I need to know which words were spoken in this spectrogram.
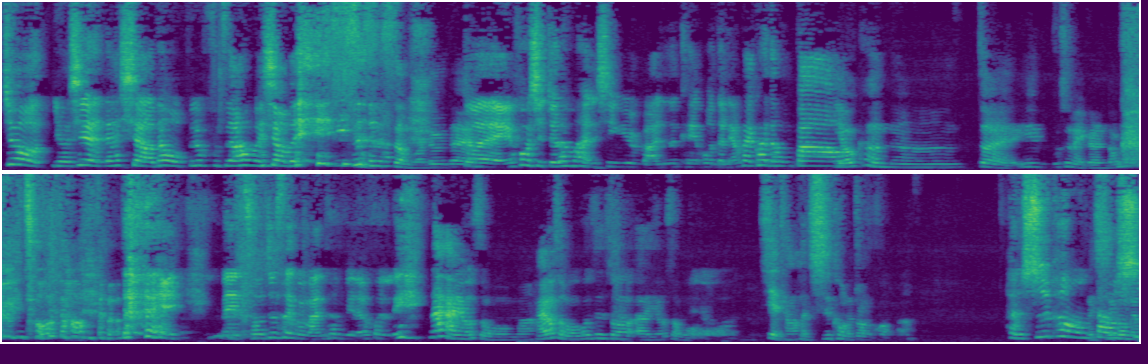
就有些人在笑，但我不就不知道他们笑的意思 是什么，对不对？对，或许觉得他们很幸运吧，就是可以获得两百块的红包。有可能，对，因为不是每个人都可以抽到的。对，没错，就是一个蛮特别的婚礼。那还有什么吗？还有什么，或是说呃，有什么现场很失控的状况吗？很失控倒是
